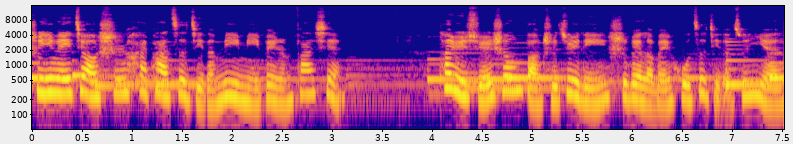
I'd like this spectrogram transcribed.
是因为教师害怕自己的秘密被人发现。他与学生保持距离，是为了维护自己的尊严、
